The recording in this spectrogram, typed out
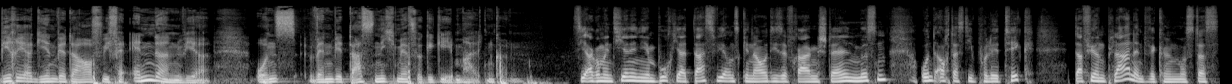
wie reagieren wir darauf, wie verändern wir uns, wenn wir das nicht mehr für gegeben halten können? Sie argumentieren in Ihrem Buch ja, dass wir uns genau diese Fragen stellen müssen und auch, dass die Politik dafür einen Plan entwickeln muss, dass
